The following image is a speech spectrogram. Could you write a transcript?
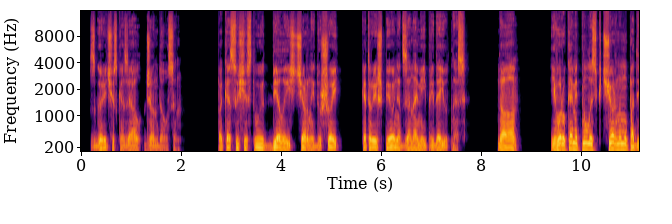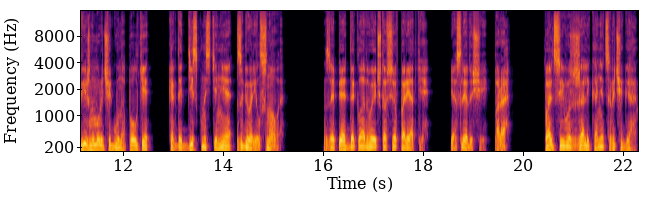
— с горечью сказал Джон Доусон. «Пока существуют белые с черной душой, которые шпионят за нами и предают нас. Но его рука метнулась к черному подвижному рычагу на полке, когда диск на стене заговорил снова. За пять докладывает, что все в порядке. Я следующий. Пора. Пальцы его сжали конец рычага,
